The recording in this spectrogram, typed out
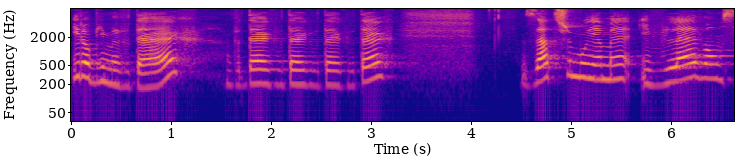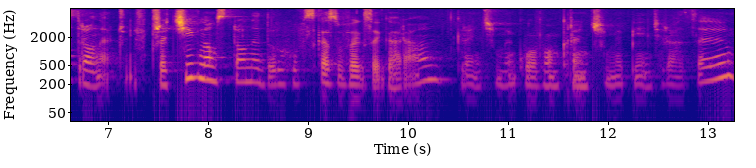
I robimy wdech, wdech, wdech, wdech, wdech. Zatrzymujemy i w lewą stronę, czyli w przeciwną stronę do ruchu wskazówek zegara. Kręcimy głową, kręcimy pięć razy.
